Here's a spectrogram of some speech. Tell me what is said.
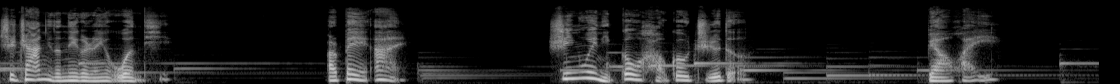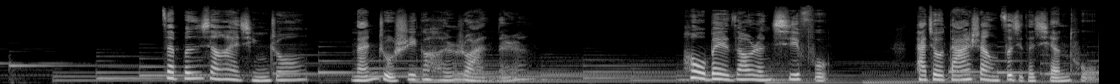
是扎你的那个人有问题，而被爱是因为你够好、够值得。不要怀疑，在奔向爱情中，男主是一个很软的人。后辈遭人欺负，他就搭上自己的前途，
